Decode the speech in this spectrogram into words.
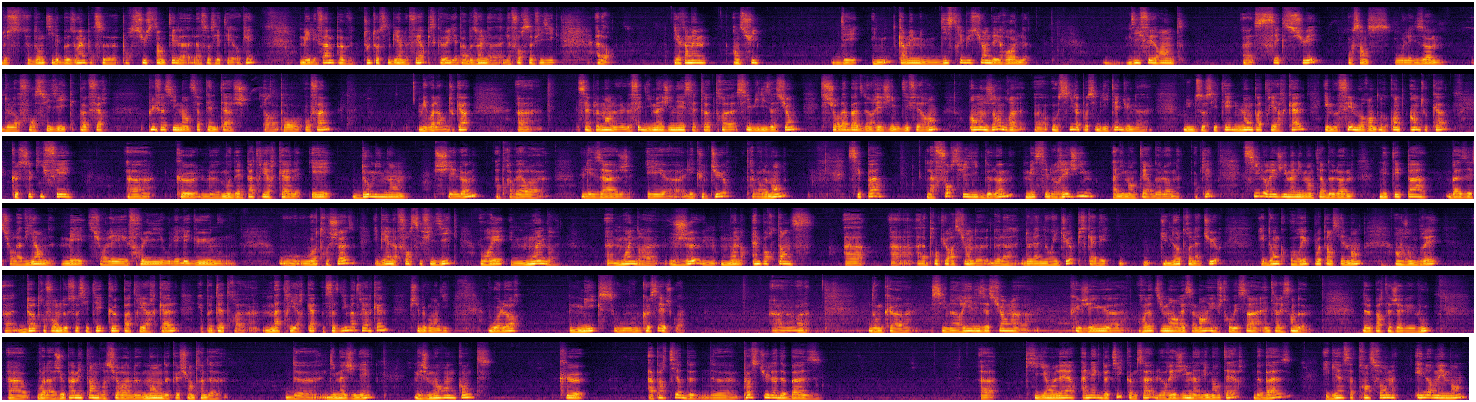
de ce dont il est besoin pour, se, pour sustenter la, société, ok? Mais les femmes peuvent tout aussi bien le faire, parce qu'il n'y a pas besoin de la, force physique. Alors, il y a quand même ensuite une, quand même une distribution des rôles différentes euh, sexuées, au sens où les hommes, de leur force physique, peuvent faire plus facilement certaines tâches par rapport aux femmes. Mais voilà, en tout cas, euh, simplement le, fait d'imaginer cette autre civilisation sur la base d'un régime différent engendre euh, aussi la possibilité d'une société non patriarcale et me fait me rendre compte en tout cas que ce qui fait euh, que le modèle patriarcal est dominant chez l'homme à travers les âges et les cultures, à travers le monde, c'est pas la force physique de l'homme, mais c'est le régime alimentaire de l'homme. si le régime alimentaire de l'homme n'était pas basé sur la viande, mais sur les fruits ou les légumes ou, autre chose, eh bien la force physique aurait une moindre, un moindre jeu, une moindre importance à, la procuration de, la, de la nourriture, puisqu'elle est d'une autre nature, et donc aurait potentiellement engendré d'autres formes de société que patriarcales et peut-être euh, matriarcales. Ça se dit matriarcal? Je sais plus comment on dit. Ou alors mix ou que sais-je quoi. Euh, voilà. Donc c'est une réalisation que j'ai eue relativement récemment et je trouvais ça intéressant de, de partager avec vous. voilà, je ne vais pas m'étendre sur le monde que je suis en train de d'imaginer, mais je me rends compte que à partir de, postulats de base euh, qui ont l'air anecdotiques comme ça, le régime alimentaire de base, eh bien ça transforme énormément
